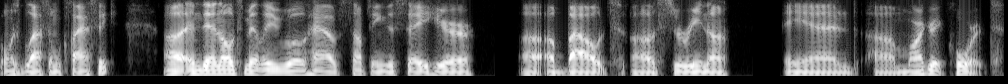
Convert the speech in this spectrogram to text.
Orange Blossom Classic, uh, and then ultimately we'll have something to say here uh, about uh, Serena and Margaret Court.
